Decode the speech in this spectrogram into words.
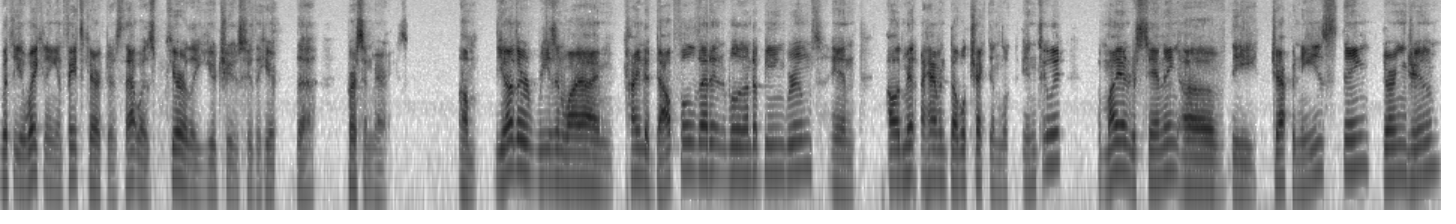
with the awakening and Fates characters, that was purely you choose who the the person marries. Um, the other reason why I'm kind of doubtful that it will end up being grooms, and I'll admit I haven't double checked and looked into it, but my understanding of the Japanese thing during June,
